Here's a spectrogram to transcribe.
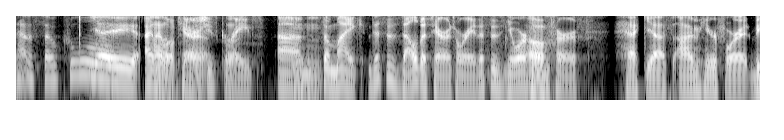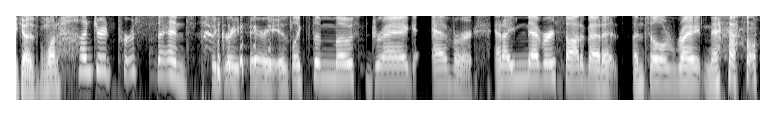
That was so cool. Yay. I, I love, love Kara. Kara. She's great. Um, mm-hmm. So, Mike, this is Zelda territory. This is your home oh, turf. Heck yes, I'm here for it because 100% The Great Fairy is like the most drag ever. And I never thought about it until right now.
